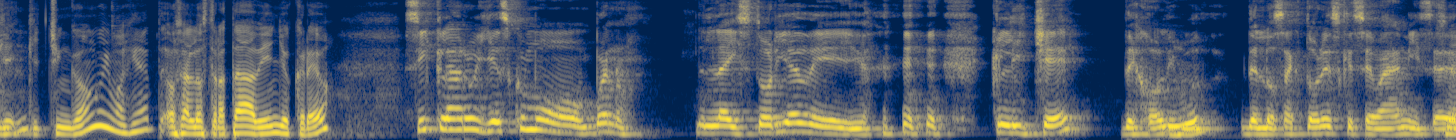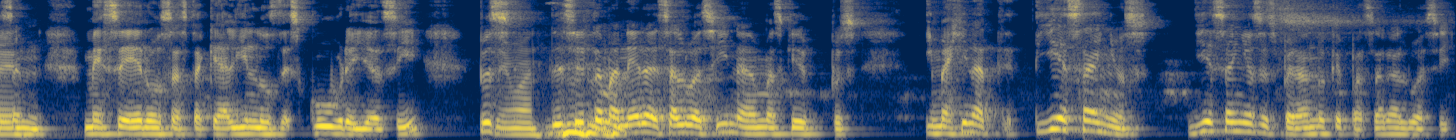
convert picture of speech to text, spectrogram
Qué, chingón, güey, imagínate. O sea, los trataba bien, yo creo. Sí, claro, y es como, bueno, la historia de cliché de Hollywood, de los actores que se van y se Sí. hacen meseros hasta que alguien los descubre y así. Pues Sí, de cierta manera es algo así, nada más que, pues, imagínate, 10 años, 10 años esperando que pasara algo así.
